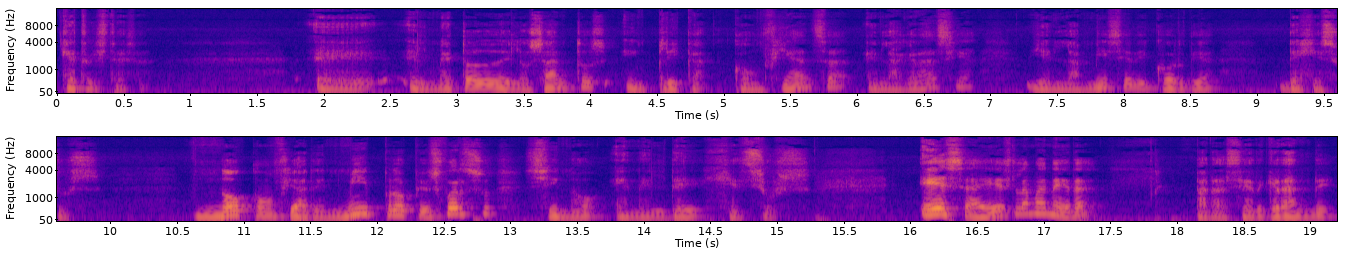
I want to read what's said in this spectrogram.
¡Qué tristeza! Eh, el método de los santos implica confianza en la gracia y en la misericordia de Jesús. No confiar en mi propio esfuerzo, sino en el de Jesús. Esa es la manera para ser grande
